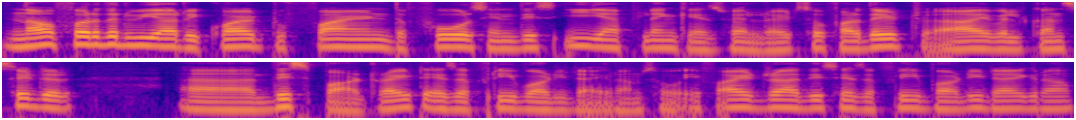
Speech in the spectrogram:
Now further we are required to find the force in this EF link as well right. So for that I will consider uh, this part right as a free body diagram. So if I draw this as a free body diagram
